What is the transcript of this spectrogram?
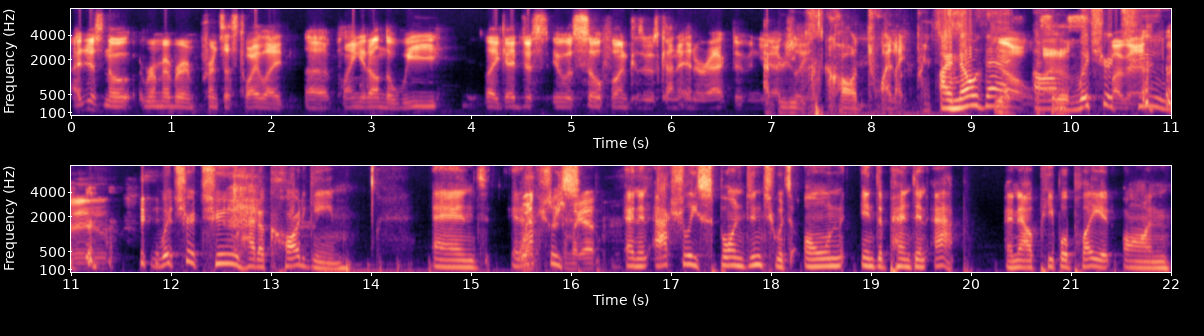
I just know remember in Princess Twilight uh, playing it on the Wii. Like I just it was so fun because it was kind of interactive and you I believe actually. it's called Twilight Princess. I know that No, um, sis. Witcher My Two, bad. Witcher Two had a card game, and it Winx actually like and it actually spawned into its own independent app, and now people play it on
